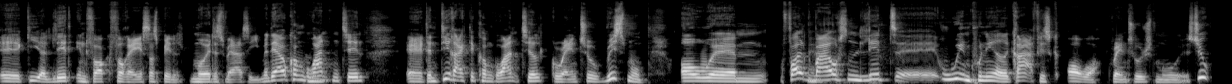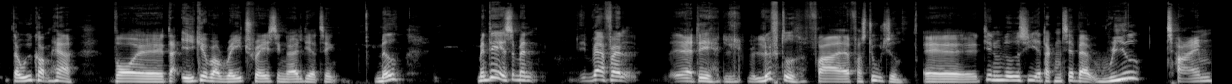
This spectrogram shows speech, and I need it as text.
øh, giver lidt en fuck for racerspil, må jeg desværre sige. Men det er jo konkurrenten til, øh, den direkte konkurrent til Gran Turismo. Og øh, folk var jo sådan lidt øh, uimponeret grafisk over Gran Turismo 7, der udkom her, hvor øh, der ikke var ray tracing og alle de her ting med. Men det er simpelthen, i hvert fald er det løftet fra, fra studiet. Øh, de er nemlig ude at sige, at der kommer til at være real-time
